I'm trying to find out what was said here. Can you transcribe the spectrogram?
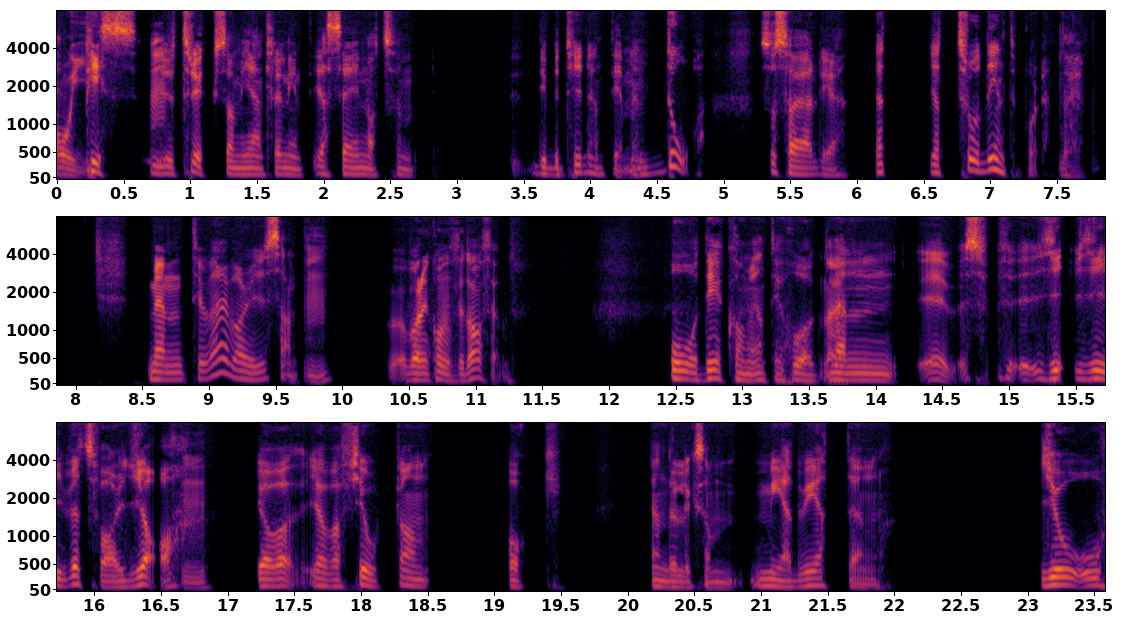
Oj. pissuttryck som egentligen inte... Jag säger något som... Det betyder inte det, men Mm. då så sa jag det. Jag, jag trodde inte på det. Nej. Men tyvärr var det ju sant. Mm. Var det en konstig dag sen? Och det kommer jag inte ihåg. Nej. Men eh, givet svar, ja. Mm. Jag, var, jag var 14 och ändå liksom medveten. Jo,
